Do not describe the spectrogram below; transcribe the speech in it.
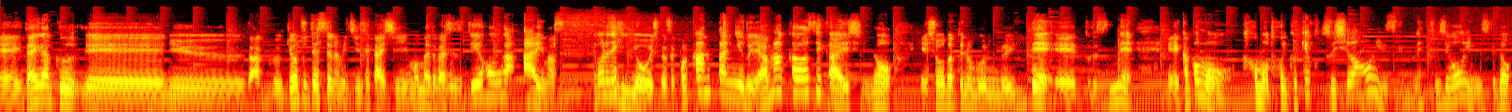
えー、大学、えー、入学、共通テストの道、世界史、問題と解説っていう本があります。これぜひ用意してください。これ簡単に言うと、山川世界史の章立ての分類で、えー、っとですね、えー、過去問、過去問、特に結構追試は多いんですけどね、追試が多いんですけど、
